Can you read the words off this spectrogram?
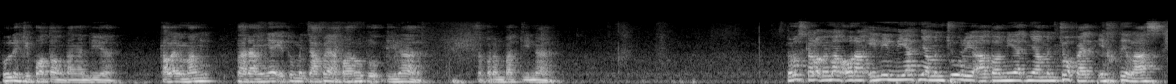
boleh dipotong tangan dia. Kalau memang barangnya itu mencapai apa rubuk dinar, seperempat dinar. Terus kalau memang orang ini niatnya mencuri atau niatnya mencopet, ikhtilas,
